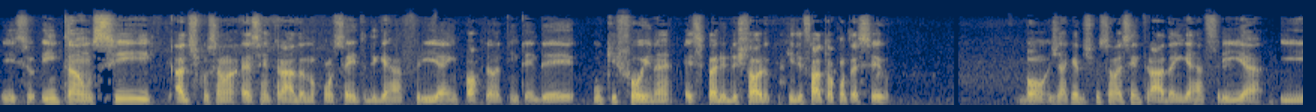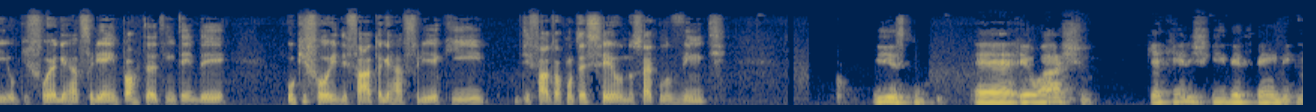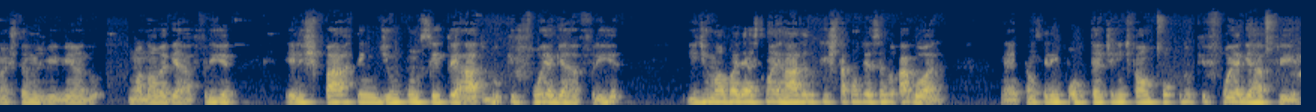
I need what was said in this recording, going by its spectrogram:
Isso. Então, se a discussão é centrada no conceito de Guerra Fria, é importante entender o que foi, né? Esse período histórico que de fato aconteceu. Bom, já que a discussão é centrada em Guerra Fria e o que foi a Guerra Fria, é importante entender o que foi de fato a Guerra Fria que de fato aconteceu no século XX. Isso. É, eu acho que aqueles que defendem que nós estamos vivendo uma nova Guerra Fria, eles partem de um conceito errado do que foi a Guerra Fria e de uma avaliação errada do que está acontecendo agora. Né? Então, seria importante a gente falar um pouco do que foi a Guerra Fria.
